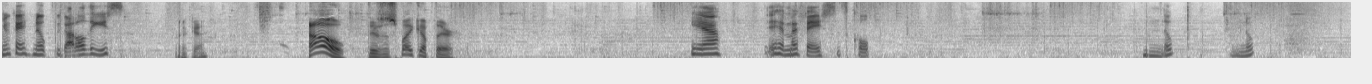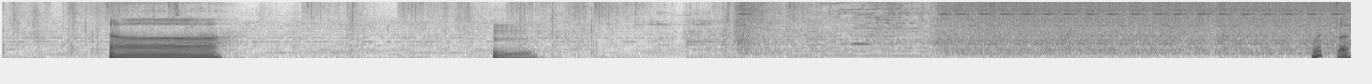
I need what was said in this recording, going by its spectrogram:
Okay, nope, we got all these. Okay. Oh, there's a spike up there. Yeah, it hit my face. It's cool. Nope. Nope. Uh. The?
